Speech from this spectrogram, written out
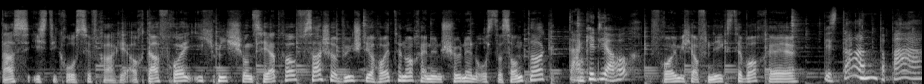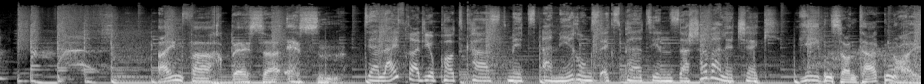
Das ist die große Frage. Auch da freue ich mich schon sehr drauf. Sascha wünscht dir heute noch einen schönen Ostersonntag. Danke dir auch. Freue mich auf nächste Woche. Bis dann, Baba. Einfach besser essen. Der Live-Radio-Podcast mit Ernährungsexpertin Sascha Waleczek. Jeden Sonntag neu.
